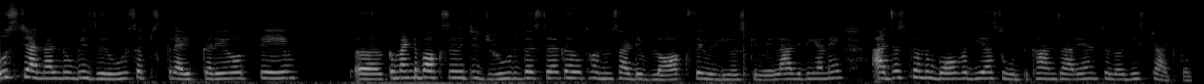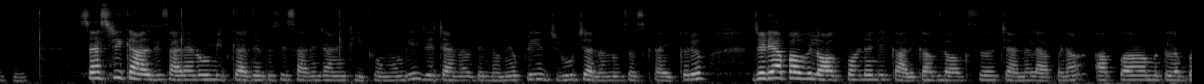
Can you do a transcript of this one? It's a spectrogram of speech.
ਉਸ ਚੈਨਲ ਨੂੰ ਵੀ ਜ਼ਰੂਰ ਸਬਸਕ੍ਰਾਈਬ ਕਰਿਓ ਤੇ ਕਮੈਂਟ ਬਾਕਸ ਵਿੱਚ ਜ਼ਰੂਰ ਦੱਸਿਆ ਕਰੋ ਤੁਹਾਨੂੰ ਸਾਡੇ ਵਲੌਗਸ ਤੇ ਵੀਡੀਓਜ਼ ਕਿਵੇਂ ਲੱਗਦੀਆਂ ਨੇ। ਅੱਜ ਅਸੀਂ ਤੁਹਾਨੂੰ ਬਹੁਤ ਵਧੀਆ ਸੂਟ ਦਿਖਾਉਣ ਜਾ ਰਹੇ ਹਾਂ। ਚਲੋ ਜੀ ਸਟਾਰਟ ਕਰੀਏ। ਸਤਿ ਸ਼੍ਰੀ ਅਕਾਲ ਜੀ ਸਾਰਿਆਂ ਨੂੰ, ਉਮੀਦ ਕਰਦੇ ਹਾਂ ਤੁਸੀਂ ਸਾਰੇ ਜਾਣੇ ਠੀਕ ਹੋਵੋਗੇ। ਜੇ ਚੈਨਲ ਤੇ ਨਵੇਂ ਹੋ ਪਲੀਜ਼ ਜਰੂਰ ਚੈਨਲ ਨੂੰ ਸਬਸਕ੍ਰਾਈਬ ਕਰਿਓ। ਜਿਹੜੇ ਆਪਾਂ ਵਲੌਗ ਪਾਉਣਾਂਗੇ ਕਾਲਿਕਾ ਵਲੌਗਸ ਚੈਨਲ ਆਪਣਾ, ਆਪਾਂ ਮਤਲਬ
